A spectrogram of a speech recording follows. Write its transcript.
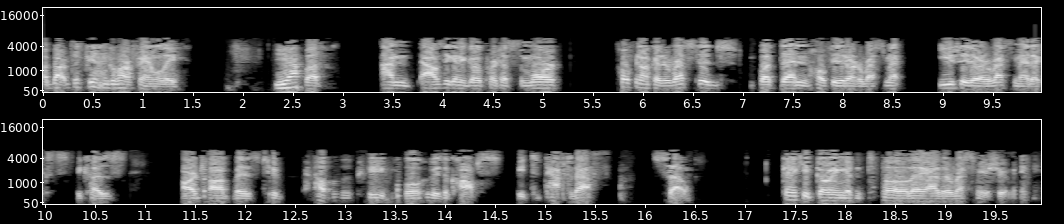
about the feeling of our family. Yeah. But I'm obviously going to go protest some more. Hopefully not get arrested, but then hopefully they don't arrest me. Usually they arrest medics because our job is to help the people who the cops beat to half to death. So going to keep going until they either arrest me or shoot me.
